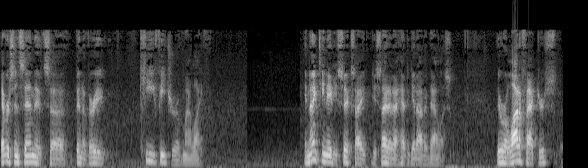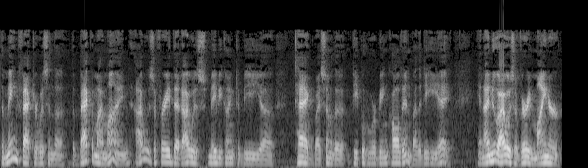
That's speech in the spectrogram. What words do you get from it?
ever since then, it's uh, been a very key feature of my life. In 1986, I decided I had to get out of Dallas. There were a lot of factors. The main factor was in the, the back of my mind. I was afraid that I was maybe going to be uh, tagged by some of the people who were being called in by the DEA. And I knew I was a very minor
